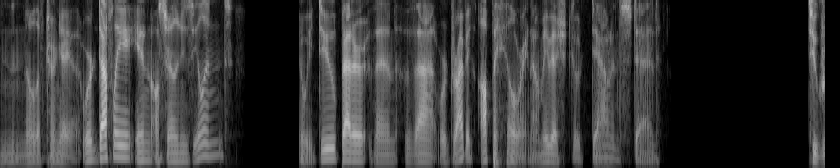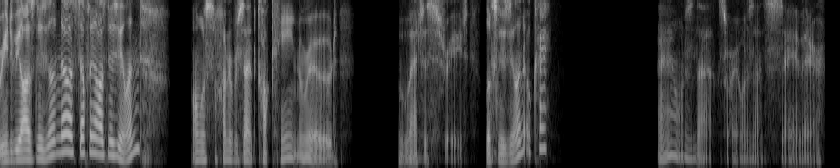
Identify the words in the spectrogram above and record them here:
No left turn. Yeah, yeah. We're definitely in Australia, New Zealand. And we do better than that. We're driving up a hill right now. Maybe I should go down instead. Too green to be Oz, New Zealand? No, it's definitely Oz, New Zealand. Almost 100% Cockayne Road. Weta Street. Looks New Zealand? Okay. Okay, what is that? Sorry, what does that say there?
